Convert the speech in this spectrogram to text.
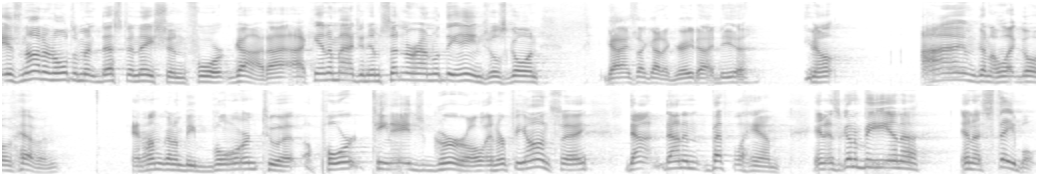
is not an ultimate destination for God. I, I, can't imagine him sitting around with the angels going, Guys, I got a great idea. You know, I'm going to let go of heaven and I'm going to be born to a, a, poor teenage girl and her fiance down, down in Bethlehem. And it's going to be in a, in a stable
